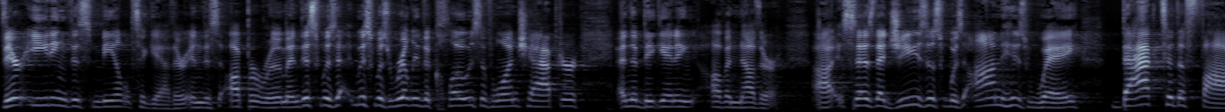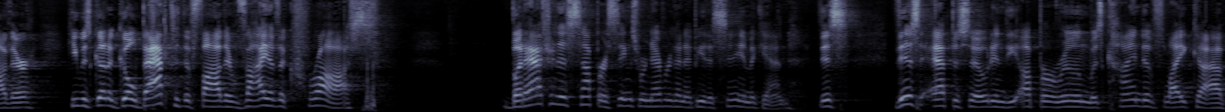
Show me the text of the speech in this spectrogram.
they're eating this meal together in this upper room, and this was, this was really the close of one chapter and the beginning of another. Uh, it says that Jesus was on his way back to the Father. He was going to go back to the Father via the cross. But after this supper, things were never going to be the same again. This, this episode in the upper room was kind of like uh,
